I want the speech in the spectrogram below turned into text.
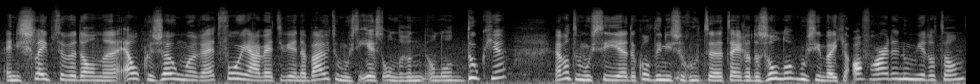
En die sleepten we dan elke zomer, het voorjaar werd hij weer naar buiten. Moest hij eerst onder een, onder een doekje, hè, want dan, moest hij, dan kon hij niet zo goed tegen de zon op. Moest hij een beetje afharden, noem je dat dan.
